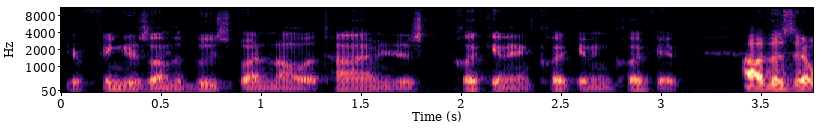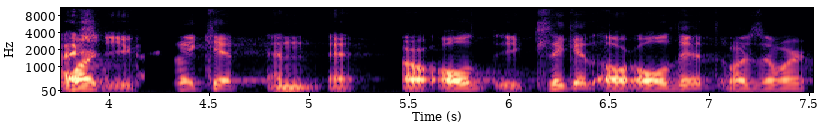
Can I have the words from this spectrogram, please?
your fingers on the boost button all the time and you're just clicking and clicking and clicking. How does it work? Do you click it and uh, or hold you click it or hold it? What does it work?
